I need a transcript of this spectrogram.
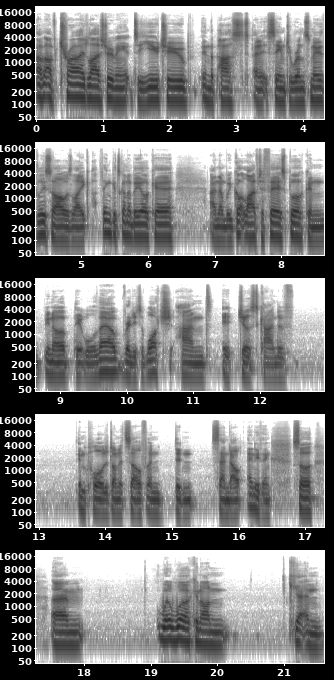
I've, I've tried live streaming it to YouTube in the past, and it seemed to run smoothly. So I was like, I think it's going to be okay. And then we got live to Facebook, and you know, people were there ready to watch, and it just kind of imploded on itself and didn't send out anything. So um, we're working on getting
